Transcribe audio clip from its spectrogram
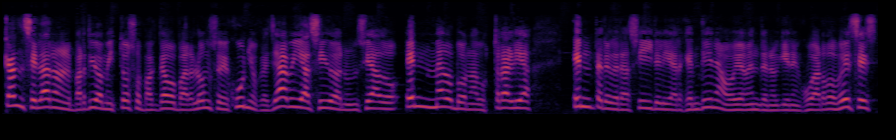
Cancelaron el partido amistoso pactado para el 11 de junio, que ya había sido anunciado en Melbourne, Australia, entre Brasil y Argentina. Obviamente no quieren jugar dos veces,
